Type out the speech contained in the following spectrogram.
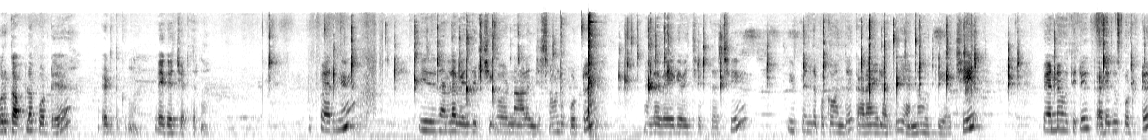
ஒரு கப்பில் போட்டு எடுத்துக்கோங்க. வேக வச்சு எடுத்துருங்க. பாருங்கள் இது நல்லா வெந்துருச்சுங்க ஒரு நாலஞ்சு சவுண்டு போட்டு நல்லா வேக வச்சு எடுத்தாச்சு. இப்போ இந்த பக்கம் வந்து கடாயில் வந்து எண்ணெய் ஊற்றியாச்சு இப்போ எண்ணெய் ஊற்றிட்டு கடுகு போட்டுட்டு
